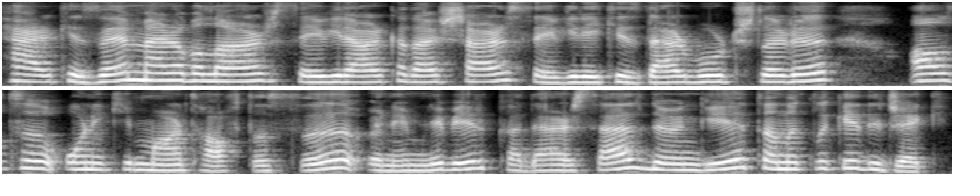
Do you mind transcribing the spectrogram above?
Herkese merhabalar sevgili arkadaşlar, sevgili ikizler burçları. 6-12 Mart haftası önemli bir kadersel döngüye tanıklık edecek.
